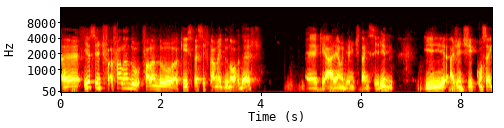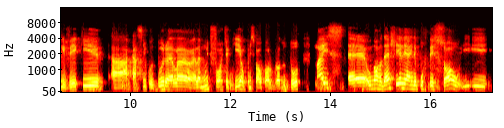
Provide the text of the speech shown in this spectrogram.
É, e assim, falando, falando aqui especificamente do Nordeste, é, que é a área onde a gente está inserido, e a gente consegue ver que a cassinicultura ela, ela é muito forte aqui, é o principal polo produtor, mas é, o Nordeste, ele ainda por ter sol e,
